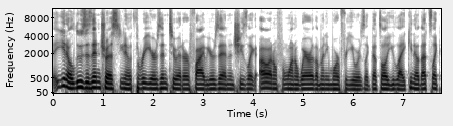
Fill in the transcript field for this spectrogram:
you know, loses interest, you know, three years into it or five years in, and she's like, oh, I don't want to wear them anymore for you, or it's like that's all you like, you know, that's like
